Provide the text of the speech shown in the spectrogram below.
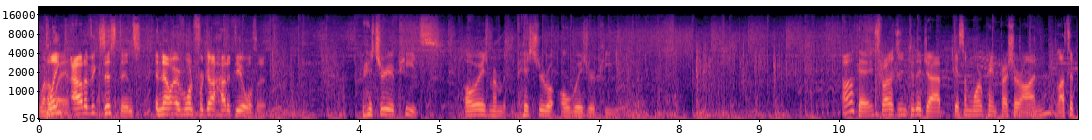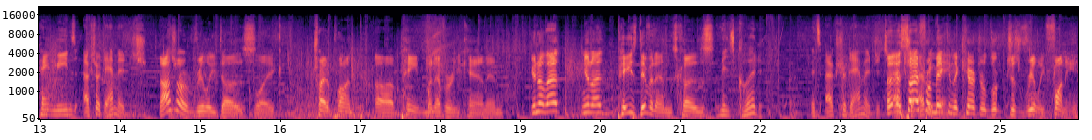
Went blinked away. out of existence, and now everyone forgot how to deal with it. History repeats. Always remember, history will always repeat. Okay, Sparta's into the jab, get some more paint pressure on. Lots of paint means extra damage. Nazura really does like try to put on uh, paint whenever he can, and you know that you know that pays dividends because I mean, it's good. It's extra damage. It's extra aside from making the character look just really funny,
